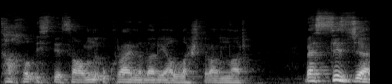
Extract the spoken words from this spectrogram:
taxıl istehsalını Ukraynada reallaşdıranlar. Bəs sizcə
